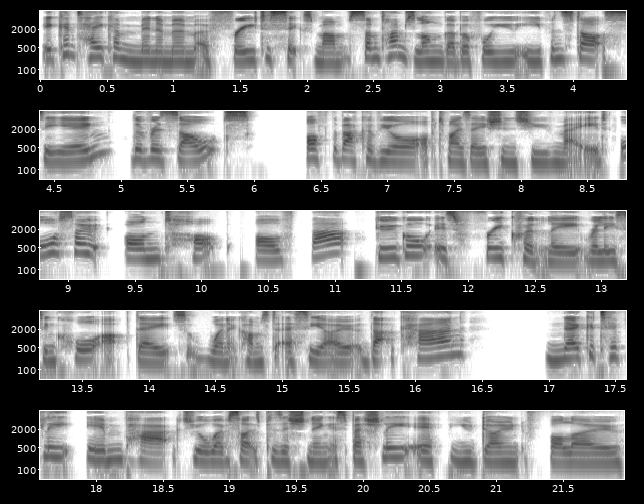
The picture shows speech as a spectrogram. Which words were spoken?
It can take a minimum of 3 to 6 months sometimes longer before you even start seeing the results off the back of your optimizations you've made. Also, on top of that, Google is frequently releasing core updates when it comes to SEO that can negatively impact your website's positioning, especially if you don't follow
